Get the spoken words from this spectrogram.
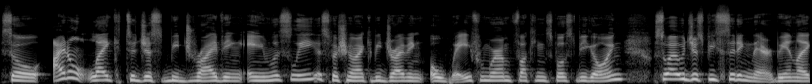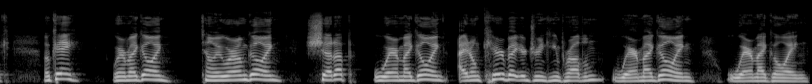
So I don't like to just be driving aimlessly, especially when I could be driving away from where I'm fucking supposed to be going. So I would just be sitting there being like, okay, where am I going? Tell me where I'm going. Shut up. Where am I going? I don't care about your drinking problem. Where am I going? Where am I going?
